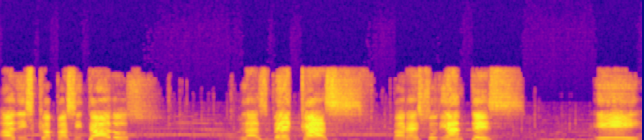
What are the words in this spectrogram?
a discapacitados, las becas para estudiantes y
